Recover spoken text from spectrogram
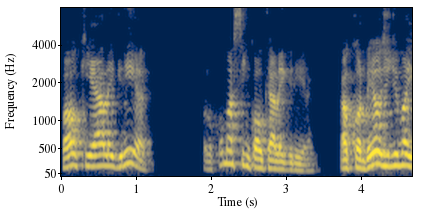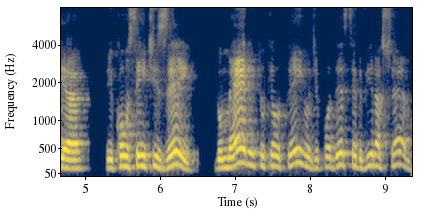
qual que é a alegria? Falou, como assim qual que é a alegria? Acordei hoje de manhã e conscientizei do mérito que eu tenho de poder servir a Shem.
